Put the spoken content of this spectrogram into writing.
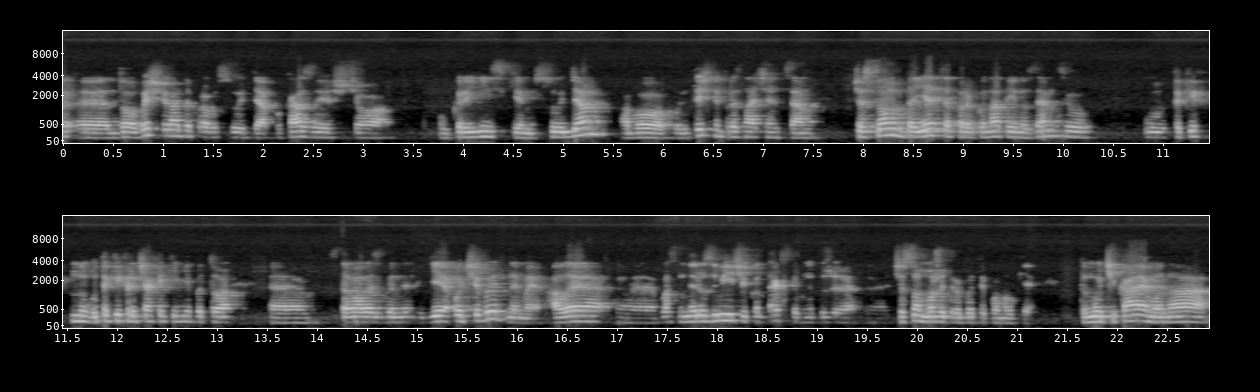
е, до Вищої ради правосуддя показує, що українським суддям або політичним призначенцям часом вдається переконати іноземців у таких, ну, у таких речах, які нібито е, здавалось би, не є очевидними, але е, власне не розуміючи контексту, вони дуже часом можуть робити помилки. Тому чекаємо на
